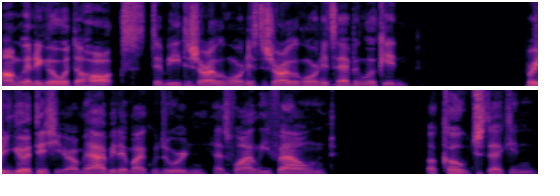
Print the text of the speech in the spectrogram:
I'm going to go with the Hawks to beat the Charlotte Hornets. The Charlotte Hornets have been looking pretty good this year. I'm happy that Michael Jordan has finally found a coach that can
